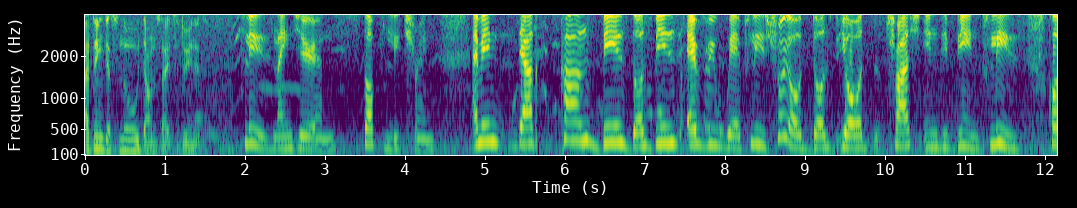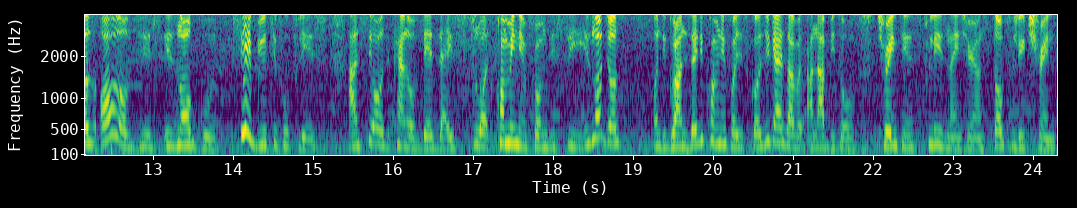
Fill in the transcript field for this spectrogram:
I think there's no downside to doing it please, Nigerians, stop littering. I mean, there are cans, bins, dustbins everywhere. Please throw your dust, your trash in the bin, please, because all of this is not good. See a beautiful place and see all the kind of dirt that is flood coming in from the sea. It's not just on the ground; it's already coming in for this. Because you guys have an habit of throwing things. Please, Nigerians, stop littering.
